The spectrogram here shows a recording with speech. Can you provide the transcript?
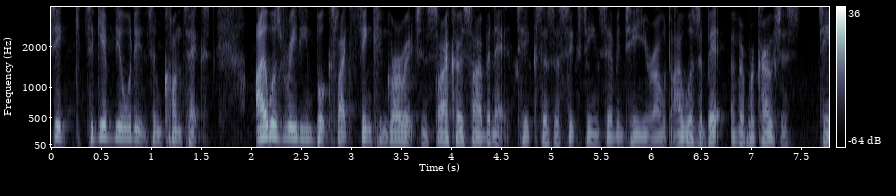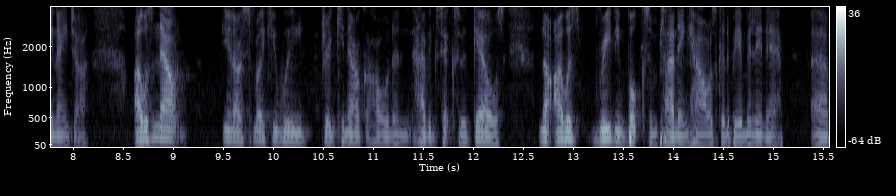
to, to, give the audience some context, I was reading books like Think and Grow Rich and Psycho Cybernetics as a 16, 17 year old. I was a bit of a precocious teenager. I was now, you know, smoking weed, drinking alcohol, and having sex with girls. No, I was reading books and planning how I was going to be a millionaire uh,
